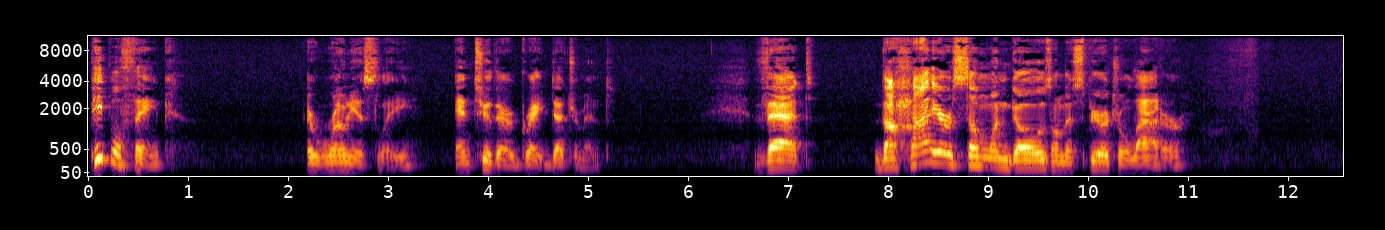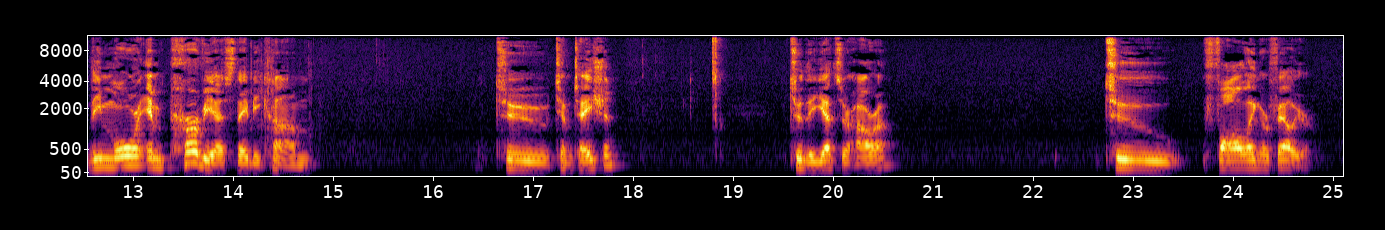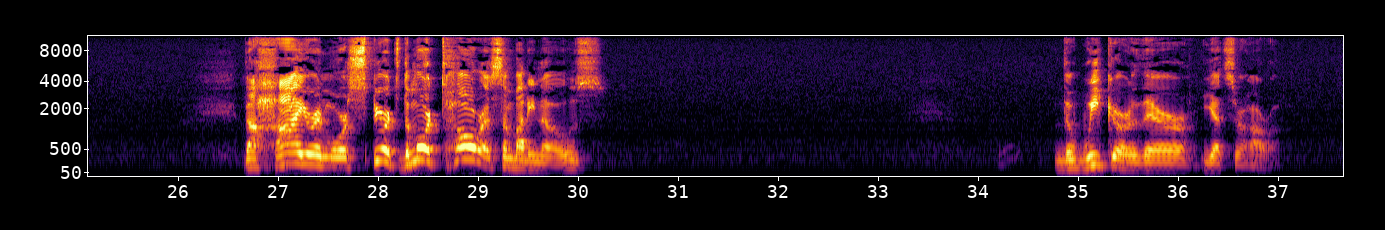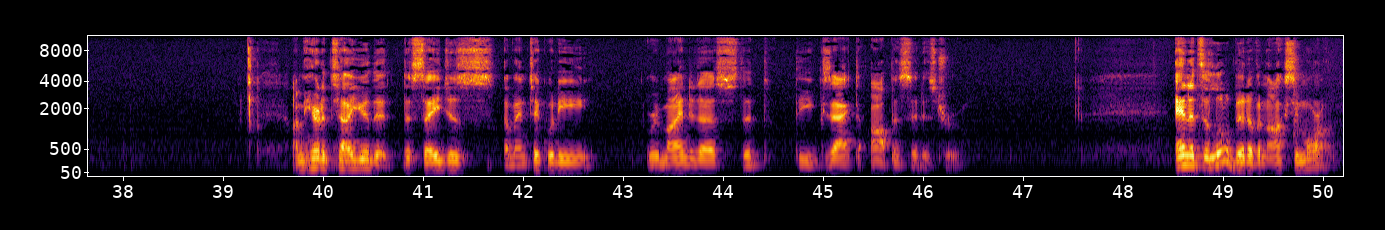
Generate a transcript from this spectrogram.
People think erroneously and to their great detriment that the higher someone goes on the spiritual ladder, the more impervious they become to temptation, to the Yetzer Hara, to falling or failure the higher and more spiritual, the more Torah somebody knows, the weaker their Yetzer Hara. I'm here to tell you that the sages of antiquity reminded us that the exact opposite is true. And it's a little bit of an oxymoron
